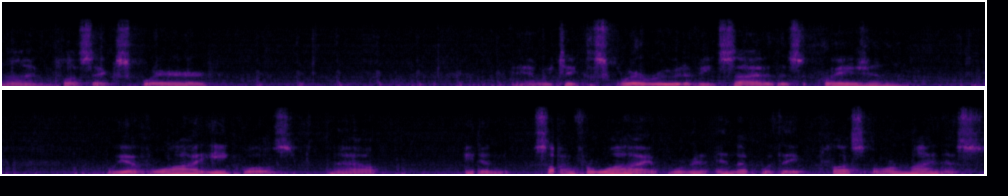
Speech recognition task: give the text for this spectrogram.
9 plus x squared. And we take the square root of each side of this equation. We have y equals, now in solving for y, we're going to end up with a plus or minus.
